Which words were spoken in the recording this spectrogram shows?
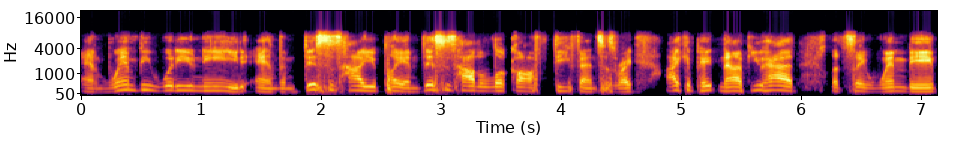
and Wemby what do you need and then this is how you play and this is how to look off defenses right I could pay now if you had let's say Wemby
